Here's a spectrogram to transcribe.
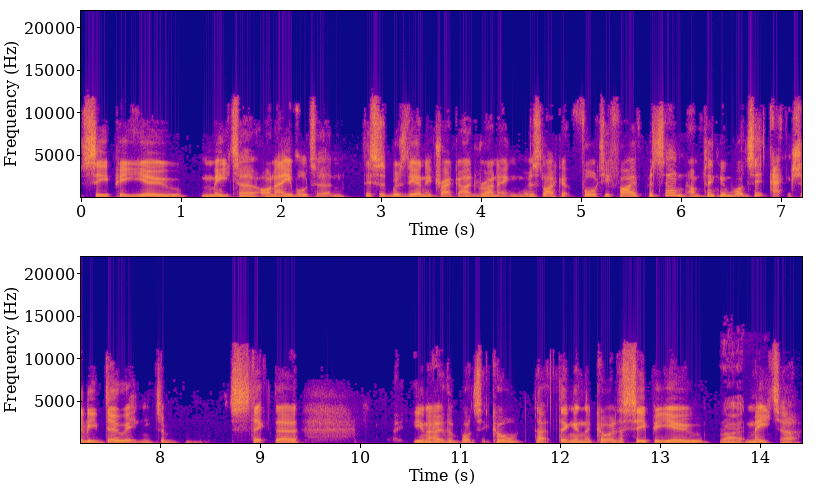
CPU meter on Ableton. This was the only track I'd running was like at forty five percent. I'm thinking, what's it actually doing to stick the you know the what's it called that thing in the core the CPU right meter.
